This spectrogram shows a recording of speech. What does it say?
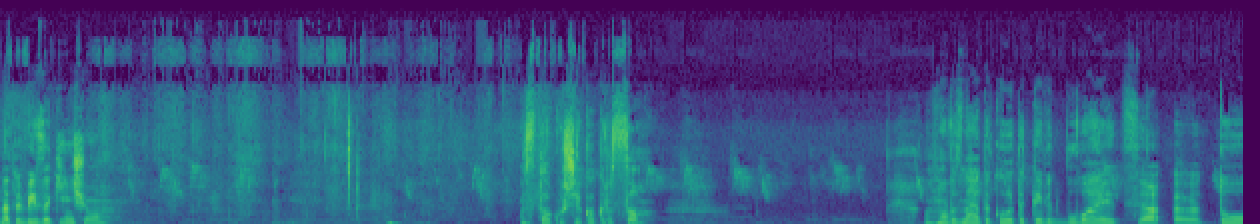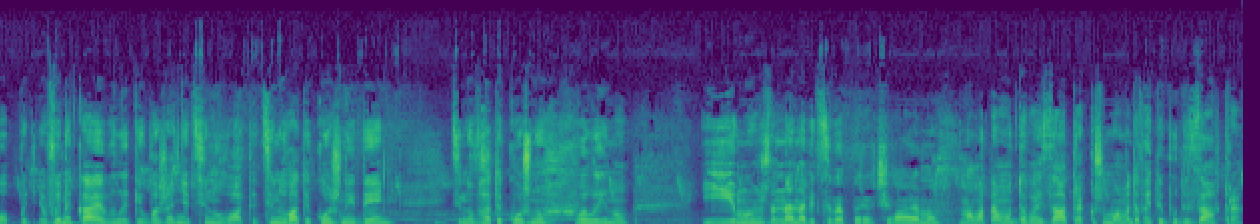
на тобі й закінчимо. Ось також яка краса. Ну, ви знаєте, коли таке відбувається, е, то виникає велике бажання цінувати. Цінувати кожний день, цінувати кожну хвилину. І ми на- навіть себе перевчуваємо. Мама там, от давай завтра. Кажу, мама, давайте буде завтра,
